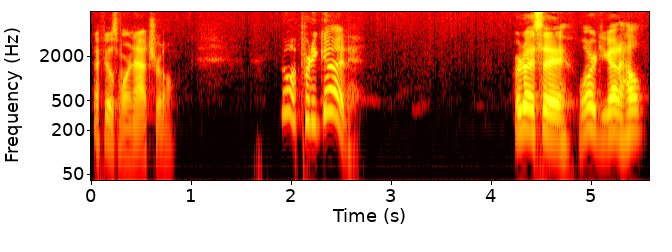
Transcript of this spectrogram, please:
That feels more natural. No, I'm pretty good. Or do I say, Lord, you got to help?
